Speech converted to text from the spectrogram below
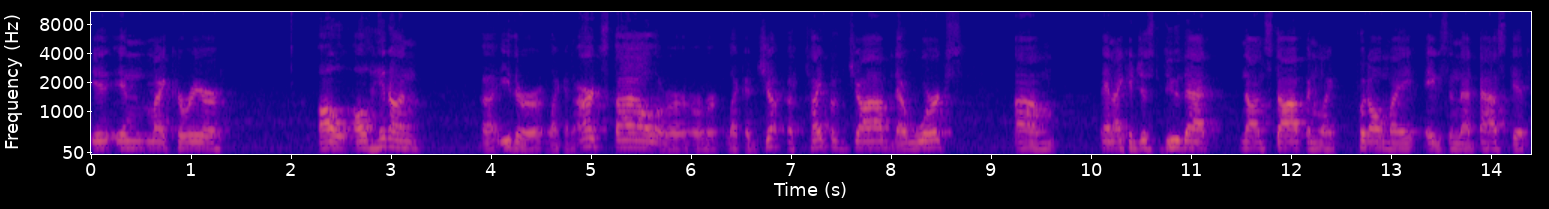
in, in my career I'll I'll hit on uh, either like an art style or, or like a, jo- a type of job that works um, and I could just do that nonstop and like put all my eggs in that basket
